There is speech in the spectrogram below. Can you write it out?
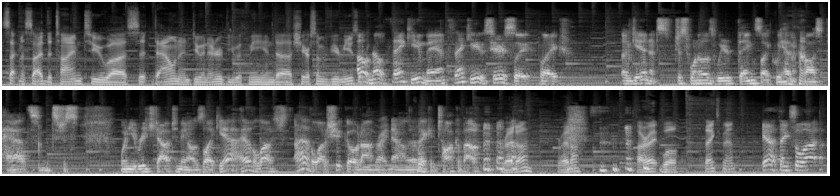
setting aside the time to uh, sit down and do an interview with me and uh, share some of your music. Oh no, thank you, man. Thank you. Seriously, like again, it's just one of those weird things. Like we haven't crossed paths, and it's just when you reached out to me, I was like, yeah, I have a lot of I have a lot of shit going on right now that I can talk about. right on. Right on. all right. Well, thanks, man. yeah, thanks a lot.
